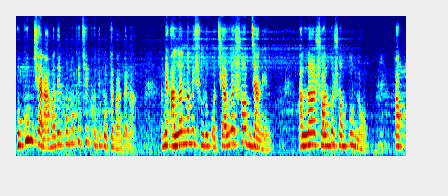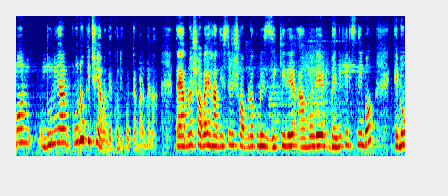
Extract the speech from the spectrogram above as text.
হুকুম ছাড়া আমাদের কোনো কিছুই ক্ষতি করতে পারবে না। আমি আল্লাহর নামে শুরু করছি, আল্লাহ সব জানেন। আল্লাহ সর্বসম্পূর্ণ। তখন দুনিয়ার কোনো কিছুই আমাদের ক্ষতি করতে পারবে না। তাই আমরা সবাই হাদিসের সব রকমের জিকিরের আমলের বেনিফিটস নিব এবং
